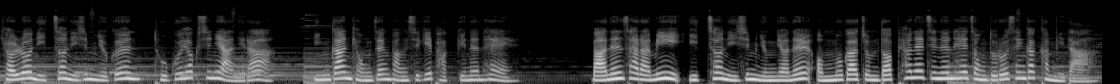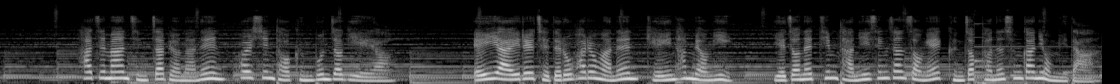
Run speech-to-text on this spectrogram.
결론 2026은 도구 혁신이 아니라 인간 경쟁 방식이 바뀌는 해. 많은 사람이 2026년을 업무가 좀 더 편해지는 해 정도로 생각합니다. 하지만 진짜 변화는 훨씬 더 근본적이에요. AI를 제대로 활용하는 개인 한 명이 예전의 팀 단위 생산성에 근접하는 순간이 옵니다.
